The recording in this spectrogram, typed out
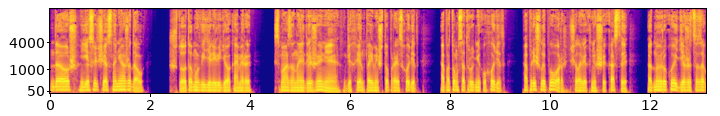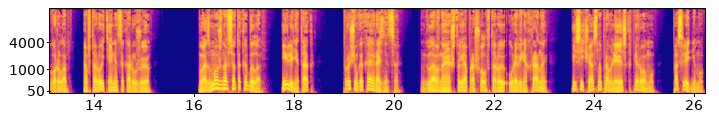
Да уж, если честно, не ожидал. Что там увидели видеокамеры? Смазанное движение, где хрен пойми, что происходит, а потом сотрудник уходит, а пришлый повар, человек низшей касты, одной рукой держится за горло, а второй тянется к оружию. Возможно, все так и было. Или не так. Впрочем, какая разница? Главное, что я прошел второй уровень охраны и сейчас направляюсь к первому, последнему,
